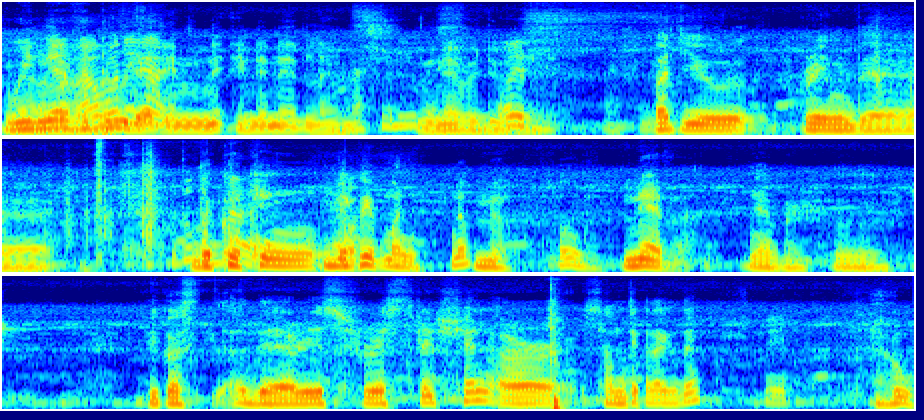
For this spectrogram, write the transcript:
We Well, never do that guys? in in the Netherlands. We never do Wih, that. but you bring the the cooking No. equipment no No, oh never. never hmm. because there is restriction or something like that Oh,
